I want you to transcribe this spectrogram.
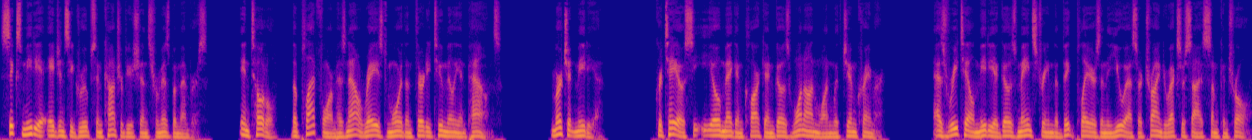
six media agency groups, and contributions from ISBA members. In total, the platform has now raised more than £32 million. Merchant Media. Criteo CEO Megan Clarken goes one on one with Jim Cramer. As retail media goes mainstream, the big players in the US are trying to exercise some control.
